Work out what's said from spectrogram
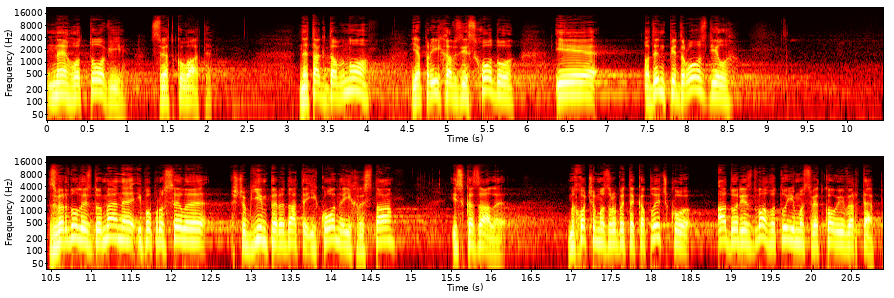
не готові святкувати. Не так давно я приїхав зі Сходу, і один підрозділ звернулись до мене і попросили, щоб їм передати ікони і Христа, і сказали: ми хочемо зробити капличку, а до Різдва готуємо святковий вертеп.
